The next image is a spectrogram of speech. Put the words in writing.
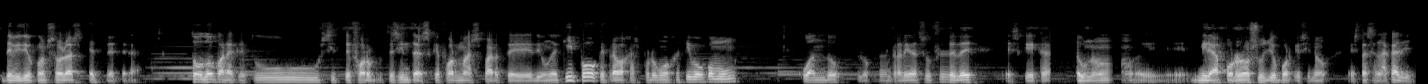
de videoconsolas, etcétera. Todo para que tú te, te sientas que formas parte de un equipo, que trabajas por un objetivo común, cuando lo que en realidad sucede es que cada uno eh, mira por lo suyo porque si no estás en la calle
